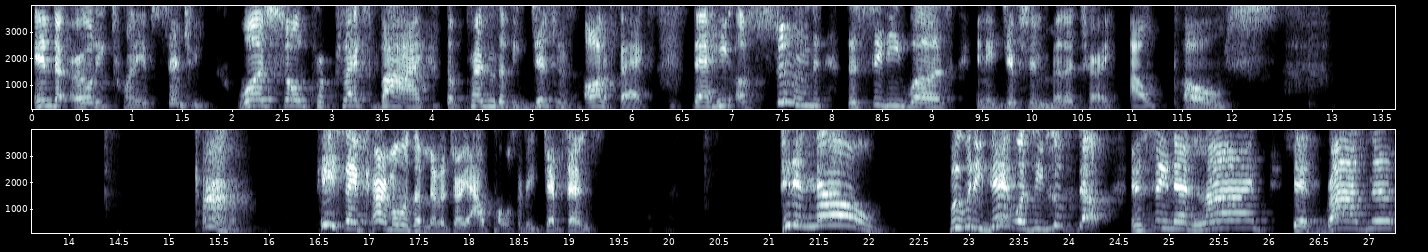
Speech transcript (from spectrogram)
in the early 20th century was so perplexed by the presence of Egyptian artifacts that he assumed the city was an Egyptian military outpost. Kerma. He said Kerma was a military outpost of Egyptians. He didn't know. But what he did was he looked up and seen that line that Rosner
